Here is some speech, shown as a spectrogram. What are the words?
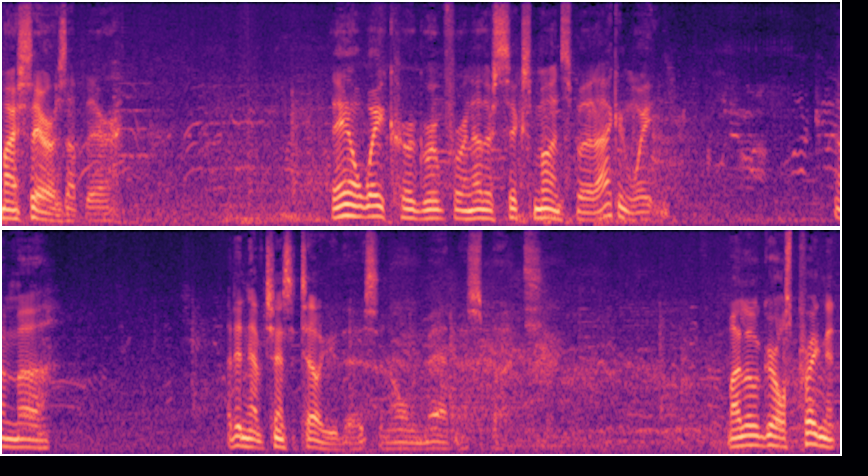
My Sarah's up there. They don't wake her group for another six months, but I can wait. I'm, uh... I didn't have a chance to tell you this in all the madness, but... My little girl's pregnant.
